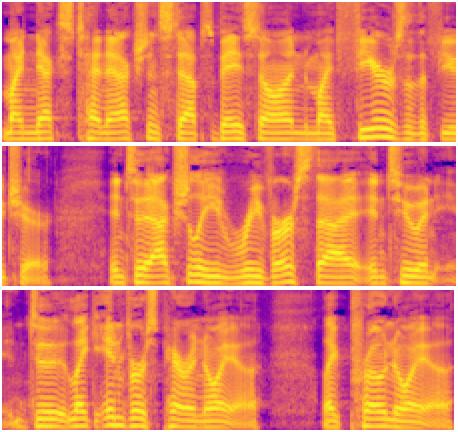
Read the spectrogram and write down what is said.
my next 10 action steps based on my fears of the future and to actually reverse that into an to like inverse paranoia like pronoia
